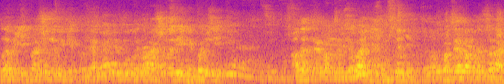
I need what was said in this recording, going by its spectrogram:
Леонід, два чоловіки. Як не було два чоловіки по цій? Але треба працювати. Бо треба працювати.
